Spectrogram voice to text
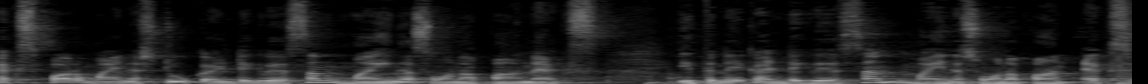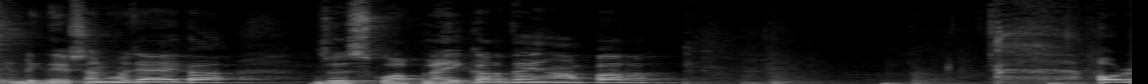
X पावर माइनस टू का integration minus one upon X इतने का integration minus one upon X integration हो जाएगा। जो इसको अप्लाई कर दें यहाँ पर। और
